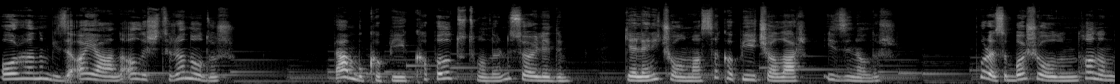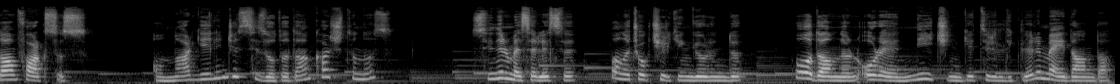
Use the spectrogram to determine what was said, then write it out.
Orhan'ın bizi ayağına alıştıran odur. Ben bu kapıyı kapalı tutmalarını söyledim. Gelen hiç olmazsa kapıyı çalar, izin alır. Burası Başoğlu'nun hanından farksız. Onlar gelince siz odadan kaçtınız. Sinir meselesi. Bana çok çirkin göründü. Bu adamların oraya niçin getirildikleri meydanda.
